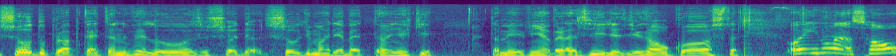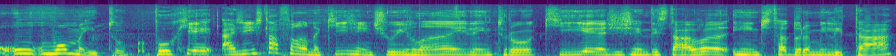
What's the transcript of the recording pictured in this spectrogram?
show do próprio Caetano Veloso, show de, show de Maria Bethânia que também vinha a Brasília, de Gal Costa. Ô, Irlan, só um, um momento. Porque a gente tá falando aqui, gente, o Irlan, ele entrou aqui, a gente ainda estava em ditadura militar,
